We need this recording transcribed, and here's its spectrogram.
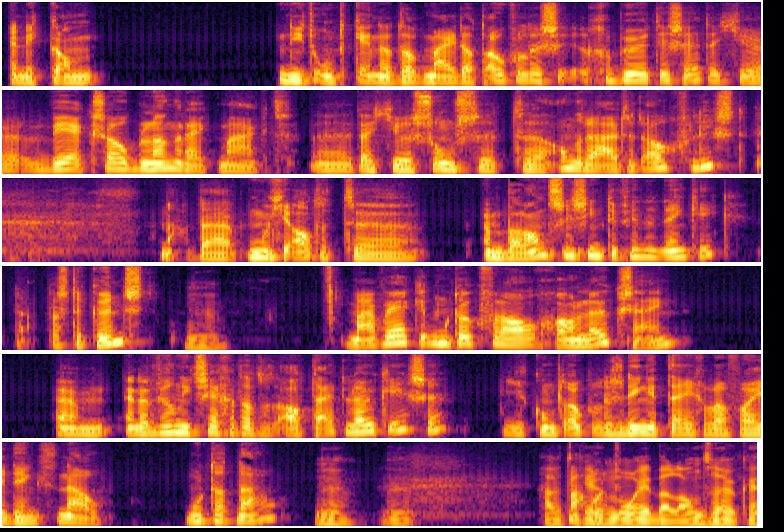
en ik kan niet ontkennen dat mij dat ook wel eens gebeurd is. Hè? Dat je werk zo belangrijk maakt uh, dat je soms het uh, andere uit het oog verliest. Nou, daar moet je altijd uh, een balans in zien te vinden, denk ik. Nou, dat is de kunst. Ja. Maar werk moet ook vooral gewoon leuk zijn. Um, en dat wil niet zeggen dat het altijd leuk is. Hè? Je komt ook wel eens dingen tegen waarvan je denkt, nou, moet dat nou? Ja, ja. Houdt weer een mooie balans ook, hè?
